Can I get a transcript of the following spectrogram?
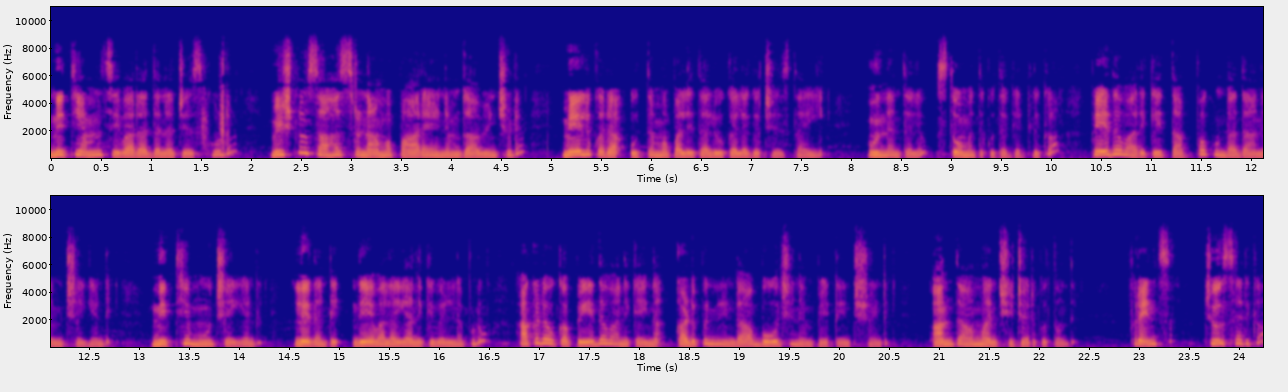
నిత్యం శివారాధన చేసుకోవడం విష్ణు సహస్రనామ పారాయణం గావించడం మేలుకర ఉత్తమ ఫలితాలు కలగచేస్తాయి. ఉన్నంతలో స్తోమతకు తగ్గట్లుగా పేదవారికి తప్పకుండా దానం చేయండి. నిత్యము చేయండి. లేదంటే దేవాలయానికి వెళ్ళినప్పుడు అక్కడ ఒక పేదవానికైనా కడుపు నిండా భోజనం పెట్టించండి. అంతా మంచి జరుగుతుంది. ఫ్రెండ్స్ చూసారుగా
